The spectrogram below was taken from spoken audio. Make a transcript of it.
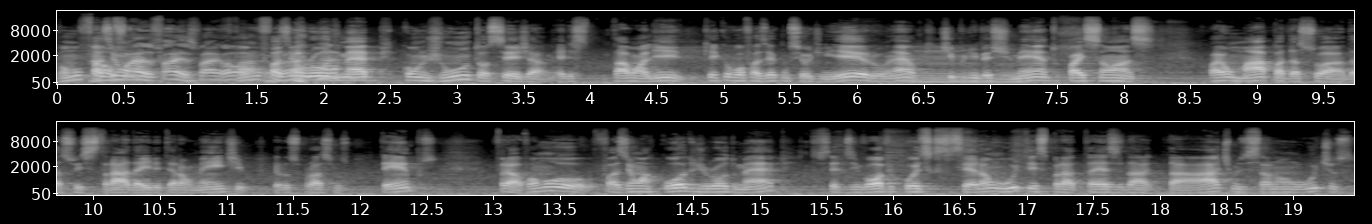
Vamos fazer Não, um, faz, faz, faz. lá, vamos vai fazer lá. um roadmap conjunto, ou seja, eles estavam ali, o que, que eu vou fazer com o seu dinheiro, né? Que tipo Hum, de investimento, quais são as, qual é o mapa da sua, da sua estrada aí, literalmente, pelos próximos tempos. Falei, ó, vamos fazer um acordo de roadmap, você desenvolve coisas que serão úteis para a tese da, da Atmos e serão úteis,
